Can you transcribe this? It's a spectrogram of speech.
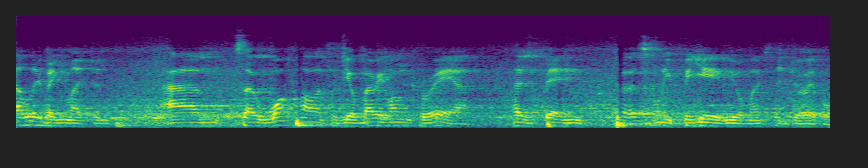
a, living legend. Um, so, what part of your very long career has been personally for you your most enjoyable?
